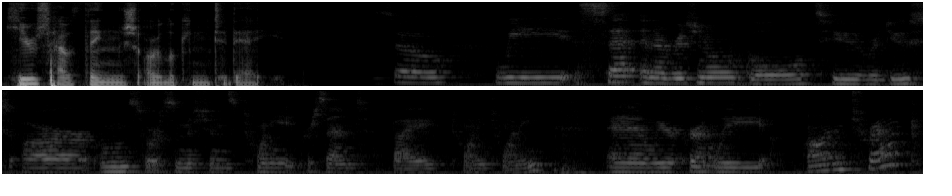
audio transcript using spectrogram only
Here's how things are looking today. So, we set an original goal to reduce our own source emissions 28% by 2020, and we are currently on track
